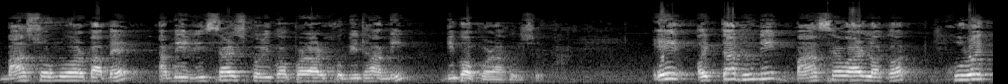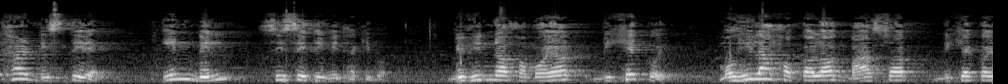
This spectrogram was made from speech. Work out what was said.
বাছসমূহৰ বাবে আমি ৰিচাৰ্জ কৰিব পৰাৰ সুবিধা আমি দিব পৰা হৈছো। এই অত্যাধুনিক বাছ সেৱাৰ লগত সুৰক্ষাৰ দৃষ্টিৰে ইন বিল চি চি টিভি থাকিব। বিভিন্ন সময়ত বিশেষকৈ মহিলাসকলক বাছত বিশেষকৈ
